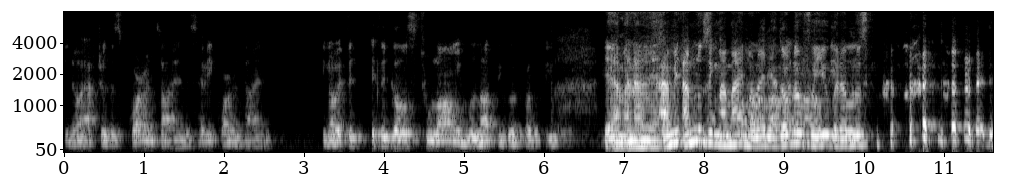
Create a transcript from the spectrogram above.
you know, after this quarantine, this heavy quarantine you know, if it if it goes too long, it will not be good for the people. Yeah, man. I, I mean, I'm losing my mind already. I don't know for you, but I'm losing my mind already.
